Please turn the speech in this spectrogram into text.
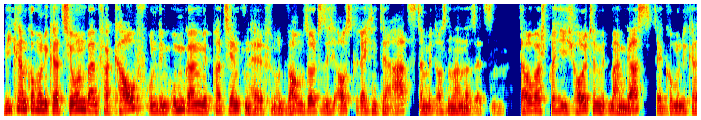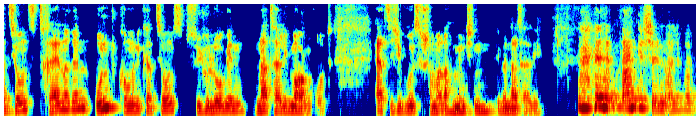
Wie kann Kommunikation beim Verkauf und im Umgang mit Patienten helfen und warum sollte sich ausgerechnet der Arzt damit auseinandersetzen? Darüber spreche ich heute mit meinem Gast, der Kommunikationstrainerin und Kommunikationspsychologin Nathalie Morgenroth. Herzliche Grüße schon mal nach München, liebe Nathalie. Dankeschön, Oliver.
